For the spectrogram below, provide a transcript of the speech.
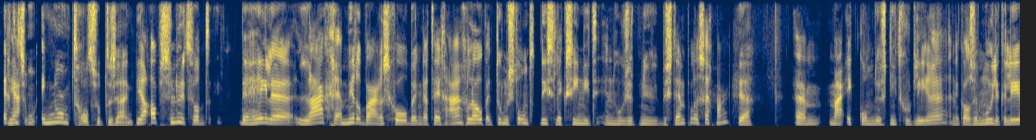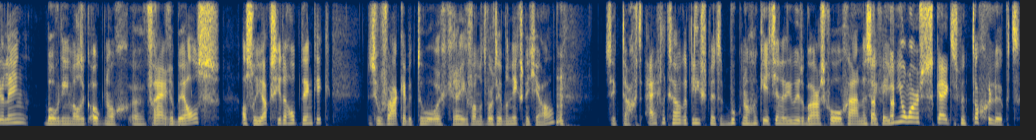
echt iets om enorm trots op te zijn. Ja, absoluut. Want de hele lagere en middelbare school ben ik daar tegen aangelopen. En toen bestond dyslexie niet in hoe ze het nu bestempelen, zeg maar. Ja. Ehm, maar ik kon dus niet goed leren. En ik was een moeilijke leerling. Bovendien was ik ook nog eh, vrij rebels. Als reactie daarop, denk ik. Dus hoe vaak heb ik te horen gekregen van het wordt helemaal niks met jou. Dus ik dacht, eigenlijk zou ik het liefst met het boek nog een keertje naar die middelbare school gaan en zeggen: Jongens, kijk, het is me toch gelukt.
